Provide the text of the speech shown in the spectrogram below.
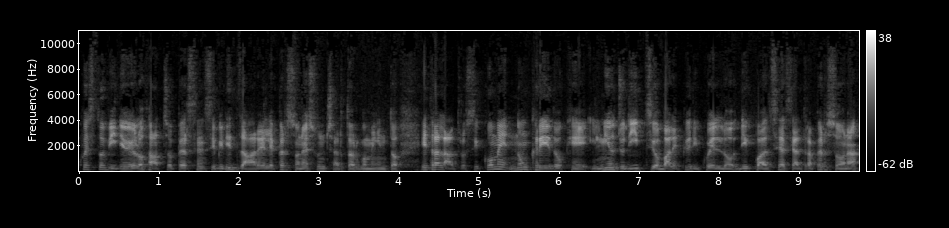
Questo video io lo faccio per sensibilizzare le persone su un certo argomento. E tra l'altro siccome non credo che il mio giudizio vale più di quello di qualsiasi altra persona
